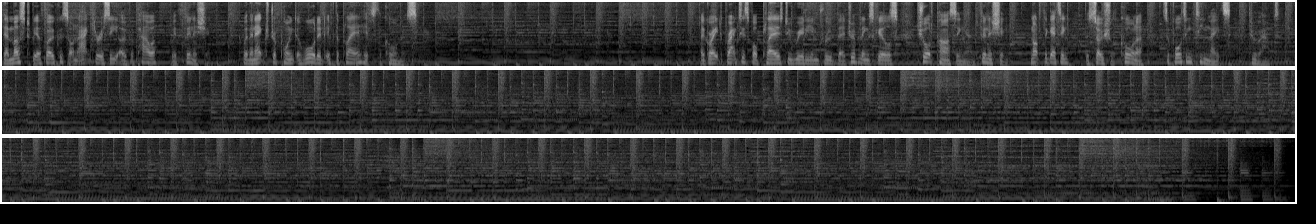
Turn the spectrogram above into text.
There must be a focus on accuracy over power with finishing, with an extra point awarded if the player hits the corners. A great practice for players to really improve their dribbling skills, short passing and finishing, not forgetting the social corner, supporting teammates throughout.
